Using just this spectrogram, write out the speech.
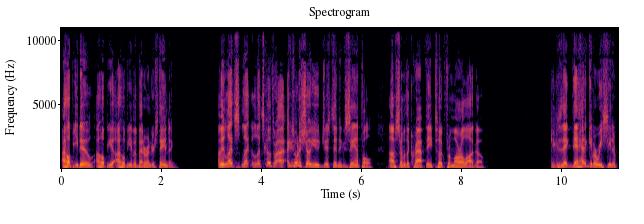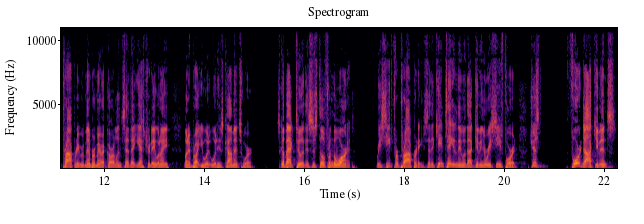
I hope you do. I hope you. I hope you have a better understanding. I mean, let's let let's go through. I just want to show you just an example of some of the crap they took from Mar-a-Lago because they, they had to give a receipt of property. Remember, Merrick Garland said that yesterday when I when I brought you what, what his comments were. Let's go back to it. This is still from the warrant. Receipt for property. So they can't take anything without giving a receipt for it. Just four documents,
